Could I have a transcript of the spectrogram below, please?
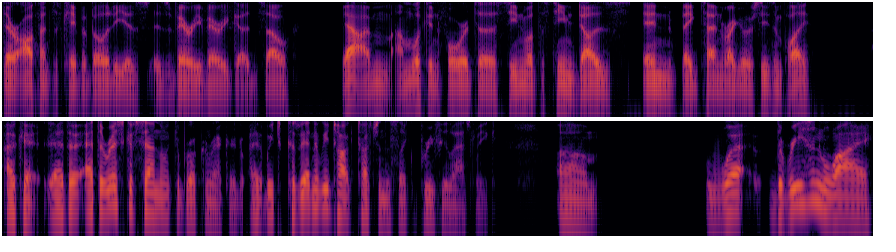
their offensive capability is is very very good. So. Yeah, I'm I'm looking forward to seeing what this team does in Big Ten regular season play. Okay, at the at the risk of sounding like a broken record, we because I think we talked touched on this like briefly last week. Um, what the reason why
